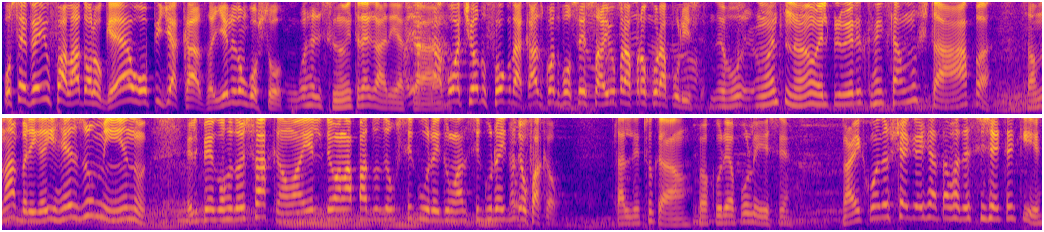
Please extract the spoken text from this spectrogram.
Você veio falar do aluguel ou pedir a casa e ele não gostou. Não disso, não entregaria a Aí casa. acabou atirando fogo da casa quando você saiu para procurar a polícia. Eu vou, antes não, ele primeiro que a gente saiu nos tapas, saiu na briga. E resumindo, ele pegou os dois facão, aí ele deu uma lapada, eu segurei de um lado, segurei do Cadê o facão? Tá ali dentro do carro. Procurei a polícia. Aí quando eu cheguei já tava desse jeito aqui.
